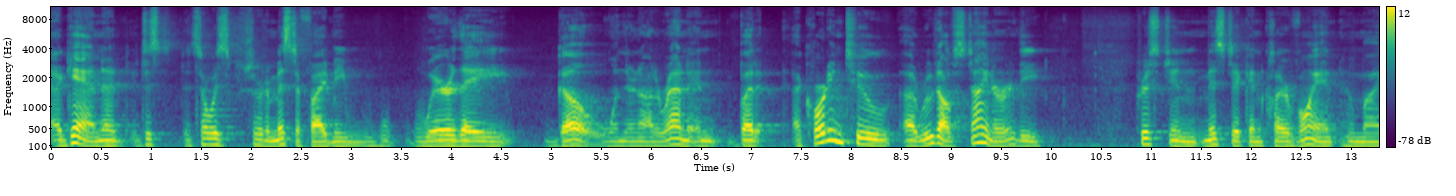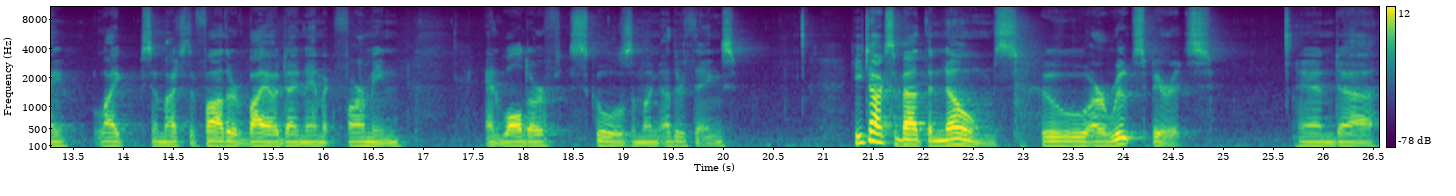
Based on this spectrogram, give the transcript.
again, it just it's always sort of mystified me where they go when they're not around. And but according to uh, Rudolf Steiner, the Christian mystic and clairvoyant, whom I like so much, the father of biodynamic farming and Waldorf schools, among other things, he talks about the gnomes who are root spirits and. Uh,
